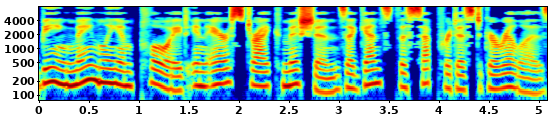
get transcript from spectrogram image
being mainly employed in airstrike missions against the separatist guerrillas.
